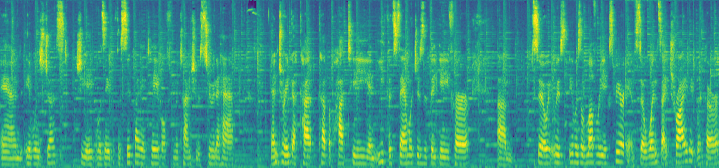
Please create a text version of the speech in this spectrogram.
And it was just she was able to sit by a table from the time she was two and a half, and drink a cu cup of hot tea and eat the sandwiches that they gave her. Um, so it was it was a lovely experience. So once I tried it with her,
